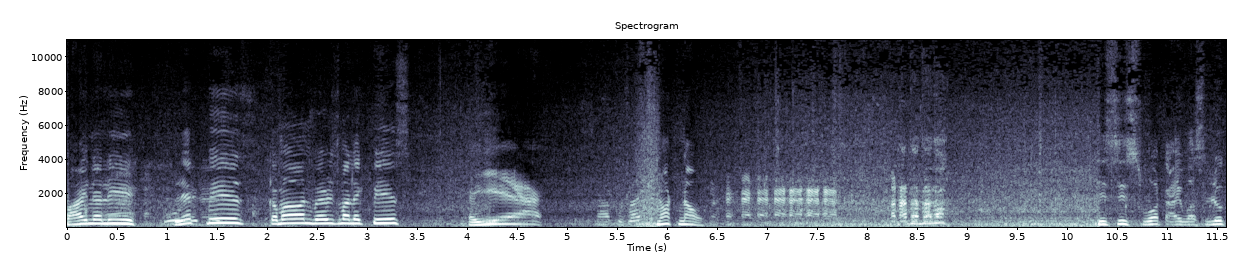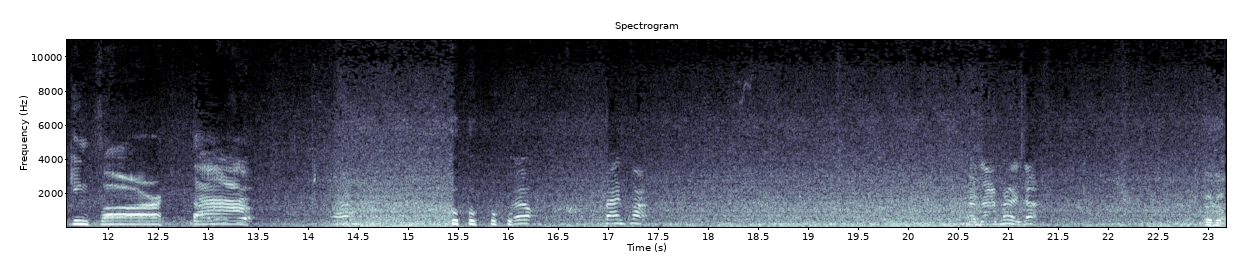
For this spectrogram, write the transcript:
finally leg piece come on where is my leg piece yeah not to Not now this is what i was looking for ah. Pant pa. Ay, dahil pa rin dyan. Pero,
